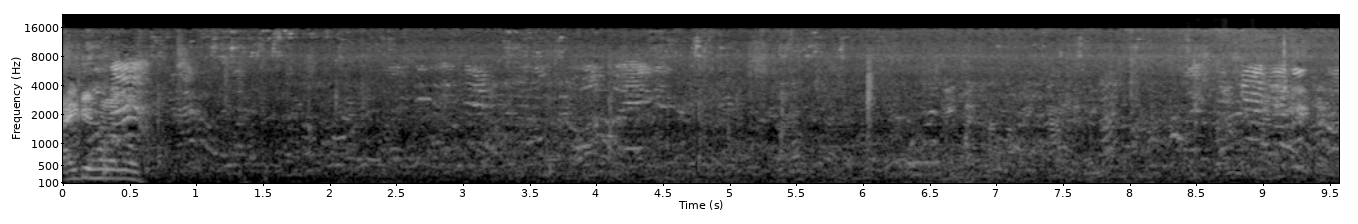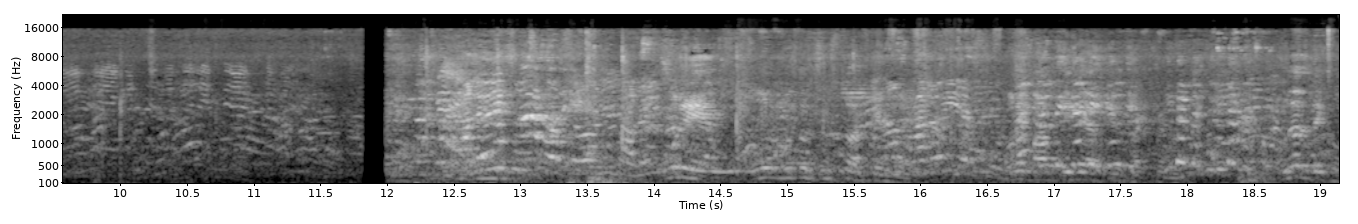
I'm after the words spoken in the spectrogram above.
সাইডে হলো ওরে মতো সুস্থ আর কেউ। ওরা বাপ দিকে আর কেউ থাকবে না। দেখো।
